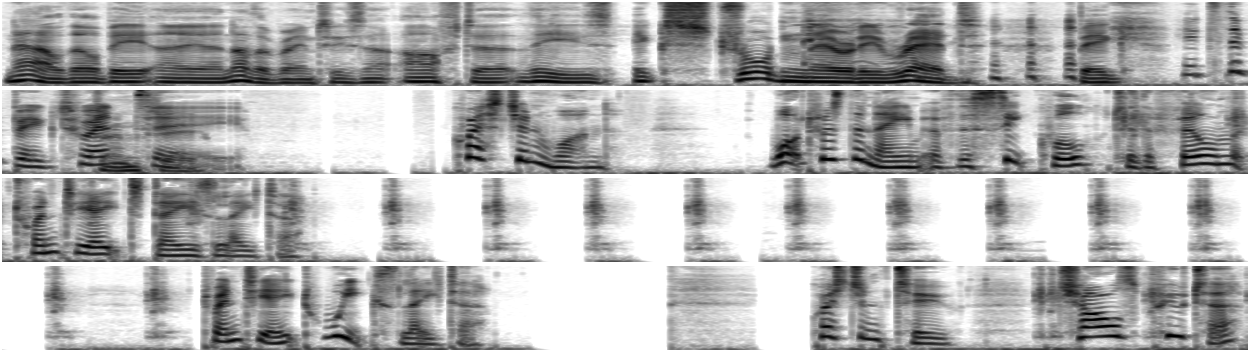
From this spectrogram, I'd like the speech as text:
Now there'll be a, another brain teaser after these extraordinarily red big It's the big 20. 20. Question 1. What was the name of the sequel to the film 28 Days Later? Twenty-eight weeks later. Question two. Charles Pooter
